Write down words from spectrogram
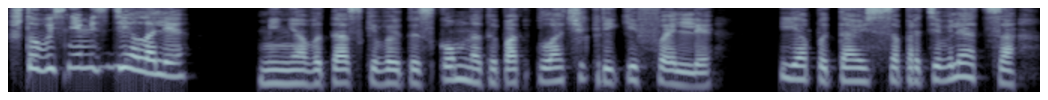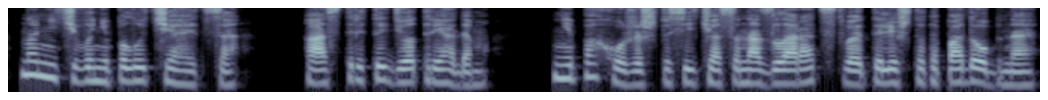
что вы с ним сделали?» Меня вытаскивают из комнаты под плач и крики Фелли. Я пытаюсь сопротивляться, но ничего не получается. Астрид идет рядом. Не похоже, что сейчас она злорадствует или что-то подобное.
